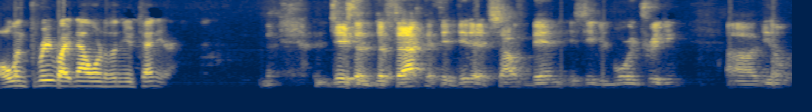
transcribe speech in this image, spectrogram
0 3 right now under the new tenure. Jason, the fact that they did it at South Bend is even more intriguing. Uh, you know,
